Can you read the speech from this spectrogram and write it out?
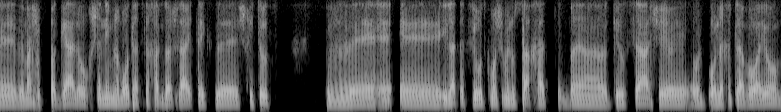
ומה שפגע לאורך שנים למרות ההצלחה הגדולה של ההייטק זה שחיתות. ועילת הסבירות כמו שמנוסחת בגרסה שהולכת לעבור היום,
